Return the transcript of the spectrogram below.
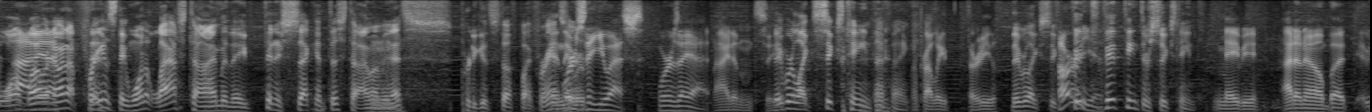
well, Uh, well, yeah. no, not France. They won it last time, and they finished second this time. I mean, that's pretty good stuff by France. And They they Where's were, the U.S.? Where's they at? I didn't see. they were like 16th, I think. probably 30th, They were like six, 30th. 15th or 16th. maybe. I don't know. But uh,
